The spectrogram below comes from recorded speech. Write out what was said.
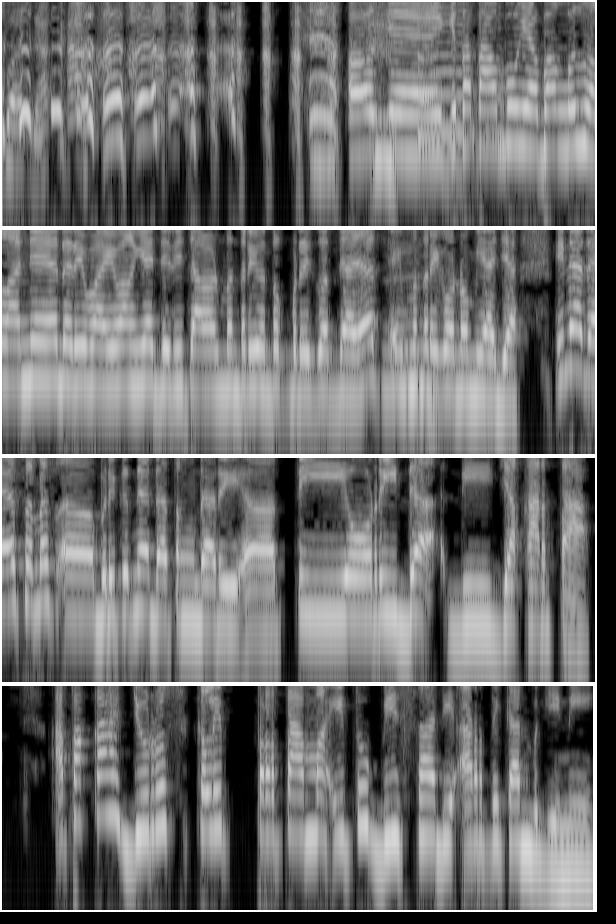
Banyak. Oke, kita tampung ya Bang usulannya ya dari Maiwang ya jadi calon menteri untuk berikutnya ya, eh, hmm. menteri ekonomi aja. Ini ada SMS uh, eh, berikutnya datang dari uh, Tiorida di Jakarta. Apakah jurus kelip pertama itu bisa diartikan begini?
